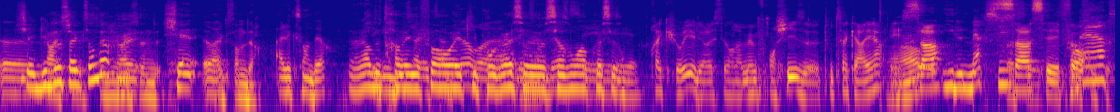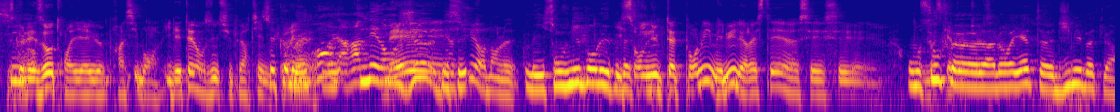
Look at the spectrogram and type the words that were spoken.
euh, Chez Gildos Ah, c'est- Alexander, Ouais. Alexander. chez- ouais, Alexander. Alexander. il a l'air de travailler fort, ouais, Alexander, qui progresse euh, saison après saison. Après, Curry, il est resté dans la même franchise euh, toute sa carrière. Et Ah. ça, Il, merci. ça c'est fort. Merci. Parce que les autres, il y a eu le principe. Bon, il était dans une super team. Ce que Curry. LeBron a ramené dans le Mais- jeu, Mais bien sûr, dans le. Mais ils sont venus pour lui, Ils peut-être. sont venus peut-être pour lui, mais lui, il est resté. c'est c'est- On souffle à l'oreillette Jimmy Butler.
